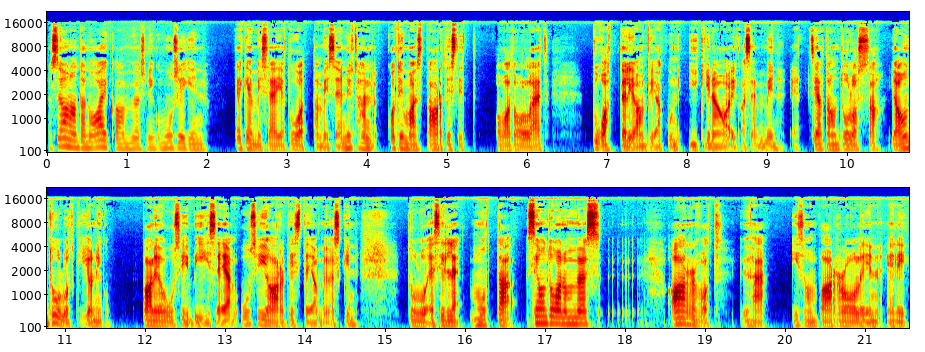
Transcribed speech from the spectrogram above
No se on antanut aikaa myös niin musiikin tekemiseen ja tuottamiseen. Nythän kotimaiset artistit ovat olleet tuotteliaampia kuin ikinä aikaisemmin. Et sieltä on tulossa ja on tullutkin jo niin paljon uusia biisejä, uusia artisteja myöskin tullut esille, mutta se on tuonut myös arvot yhä isompaan rooliin. Eli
